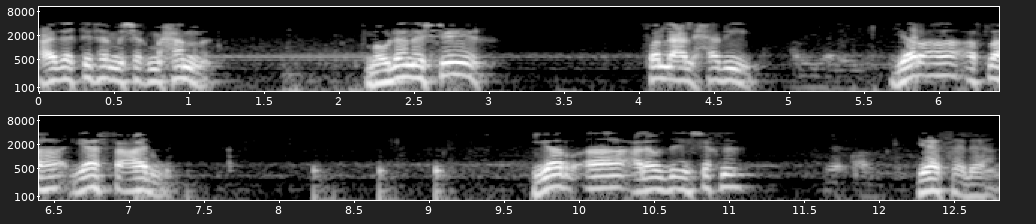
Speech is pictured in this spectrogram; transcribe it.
عايزك تفهم يا شيخ محمد. مولانا الشيخ صلى على الحبيب. يرأى أصلها يفعل. يرأى على وزن إيه يا شيخنا؟ يا سلام.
